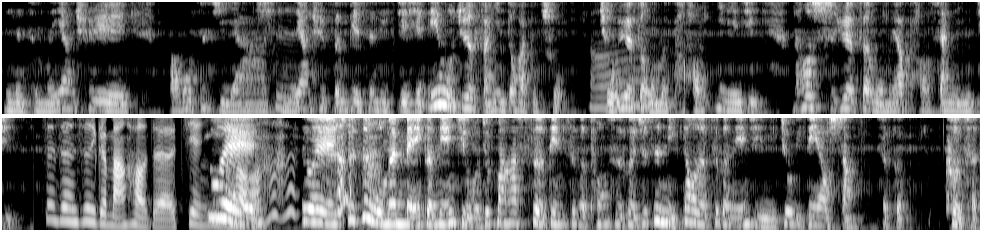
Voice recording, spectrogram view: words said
你们怎么样去保护自己呀、啊？怎么样去分辨身体界限？因为我觉得反应都还不错。九月份我们跑一年级，然后十月份我们要跑三年级。这真的是一个蛮好的建议。对，对，就是我们每一个年级，我们就帮他设定这个通识课，就是你到了这个年级，你就一定要上这个。课程，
